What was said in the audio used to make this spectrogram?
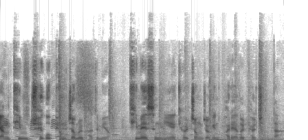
양팀 최고 평점을 받으며 팀의 승리에 결정적인 활약을 펼쳤다.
